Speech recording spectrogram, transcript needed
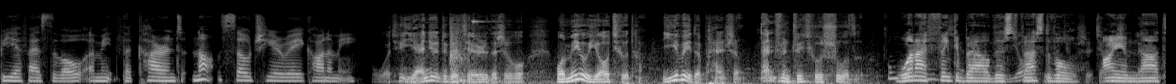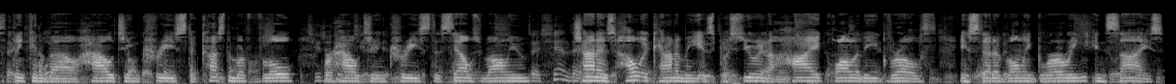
beer festival amid the current not so cheery economy. 我去研究这个节日的时候，我没有要求他一味的攀升，单纯追求数字。 When I think about this festival, I am not thinking about how to increase the customer flow or how to increase the sales volume. China's whole economy is pursuing a high quality growth instead of only growing in size.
